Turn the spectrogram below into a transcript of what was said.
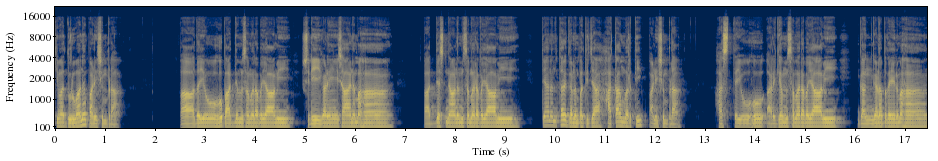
किंवा दुर्वानं पाणी शिंपडा. पादयोः पाद्यं समर्पयामि. श्रीगणेशाय महा पाद्यस्नानं समर्पयामी. त्यानंतर गणपतीच्या हातांवरती पाणी शिंपडा. हस्तयोः अर्घ्यं समर्पयामी. गंगणपते नमः.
